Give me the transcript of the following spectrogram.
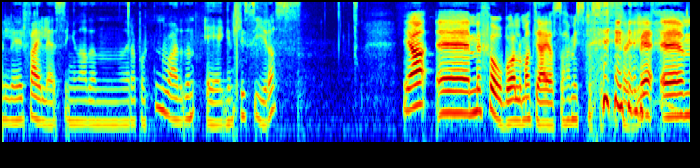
eller feillesingen av den rapporten. Hva er det den egentlig sier oss? Ja, eh, med forbehold om at jeg også har misforstått, selvfølgelig. eh,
